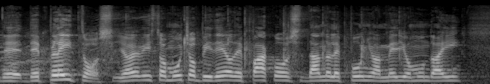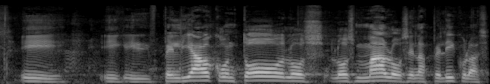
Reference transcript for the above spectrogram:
De, pleitos. Yo he visto muchos videos de Pacos dándole puño a medio mundo ahí y, peleado con todos los, los, malos en las películas.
